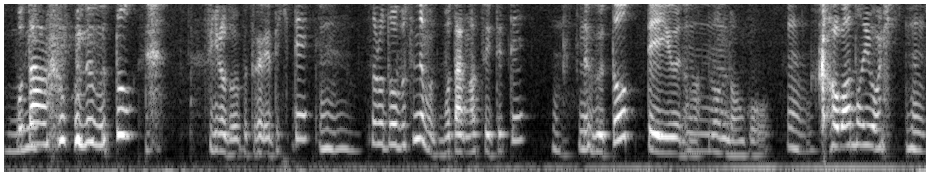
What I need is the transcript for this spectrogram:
ボタンを脱ぐと次の動物が出てきてうん。その動物にもボタンがついててうん。脱ぐとっていうのがうん。どんどんこううん。川のように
